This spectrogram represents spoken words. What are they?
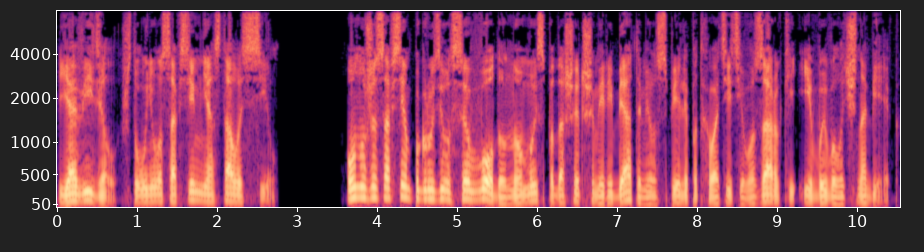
Я видел, что у него совсем не осталось сил. Он уже совсем погрузился в воду, но мы с подошедшими ребятами успели подхватить его за руки и выволочь на берег.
